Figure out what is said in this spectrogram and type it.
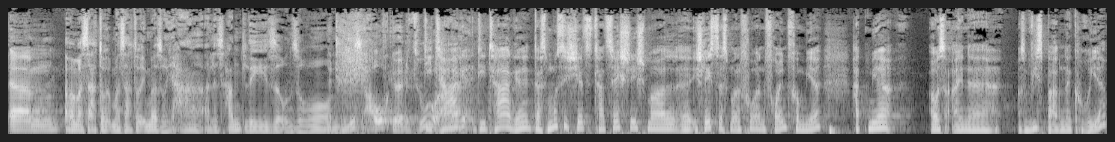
Ähm, Aber man sagt doch, man sagt doch immer so, ja, alles Handlese und so. Und natürlich auch gehört dazu. Die Tage, die Tage, das muss ich jetzt tatsächlich mal, äh, ich lese das mal vor, ein Freund von mir hat mir aus einer, aus dem Wiesbadener Kurier,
